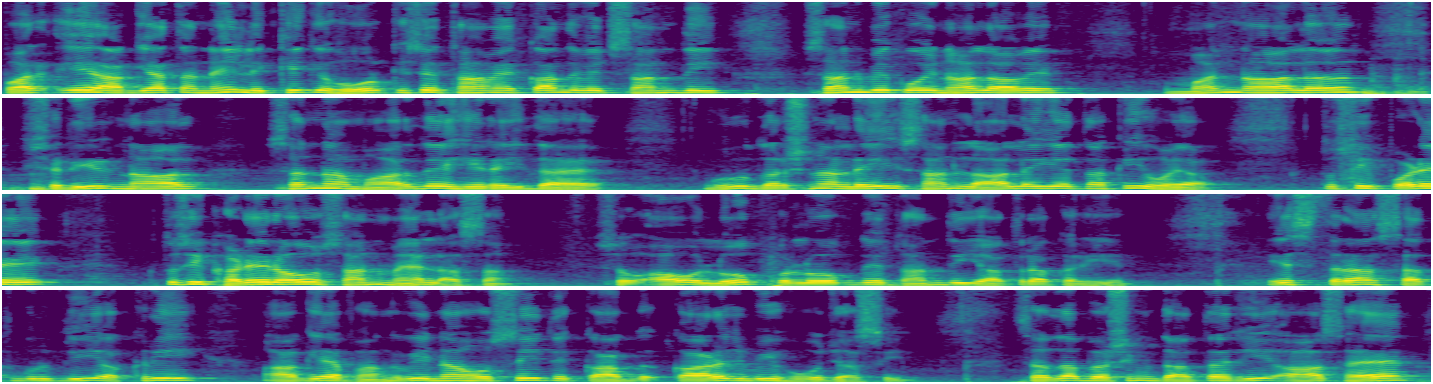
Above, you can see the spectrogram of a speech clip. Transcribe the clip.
ਪਰ ਇਹ ਆਗਿਆ ਤਾਂ ਨਹੀਂ ਲਿਖੀ ਕਿ ਹੋਰ ਕਿਸੇ ਥਾਵੇਂ ਕੰਧ ਵਿੱਚ ਸੰਨ ਦੀ ਸੰਨ ਵੀ ਕੋਈ ਨਾ ਲਾਵੇ। ਮਨ ਨਾਲ, ਸਰੀਰ ਨਾਲ ਸੰਨਾ ਮਾਰਦੇ ਹੀ ਰਹਿਦਾ ਹੈ। ਗੁਰੂ ਦਰਸ਼ਨਾਂ ਲਈ ਸੰਨ ਲਾ ਲਈਏ ਤਾਂ ਕੀ ਹੋਇਆ? ਤੁਸੀਂ ਪੜੇ ਤੁਸੀਂ ਖੜੇ ਰਹੋ, ਸੰਨ ਮੈਂ ਲਾਸਾਂ। ਸੋ ਆਓ ਲੋਕ ਪਰਲੋਕ ਦੇ ਧਨ ਦੀ ਯਾਤਰਾ ਕਰੀਏ। ਇਸ ਤਰ੍ਹਾਂ ਸਤਿਗੁਰੂ ਦੀ ਅਖਰੀ ਆਗਿਆ ਭੰਗ ਵੀ ਨਾ ਹੋਸੀ ਤੇ ਕਾਰਜ ਵੀ ਹੋ ਜਾਸੀ। ਸਦਾ ਬਖਸ਼ਿੰਗ ਦਾਤਾ ਜੀ, ਆਸ ਹੈ,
